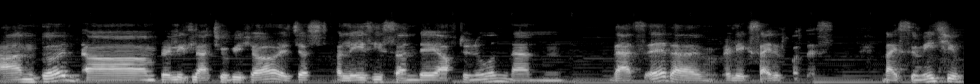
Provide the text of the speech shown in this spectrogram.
I'm good. Uh, I'm really glad to be here. It's just a lazy Sunday afternoon, and that's it. I'm really excited for this. Nice to meet you.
